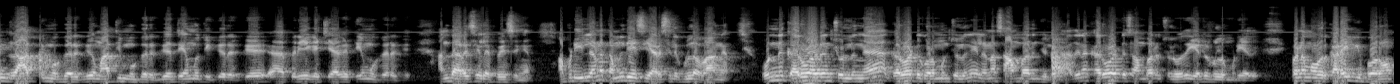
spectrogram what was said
இன்று அதிமுக இருக்கு மதிமுக இருக்கு தேமுதிக இருக்கு பெரிய கட்சியாக திமுக இருக்கு. அந்த அரசியலை பேசுங்க. அப்படி இல்லைன்னா தமிழ் தேசிய அரசியலுக்குள்ள வாங்க. ஒண்ணு கருவாடுன்னு சொல்லுங்க கருவாட்டு குழம்புன்னு சொல்லுங்க இல்லைன்னா சாம்பார்னு சொல்லுங்க. அதுனா கருவாட்டு சாம்பார்னு சொல்வதை ஏற்றுக்கொள்ள முடியாது. இப்ப நம்ம ஒரு கடைக்கு போறோம்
